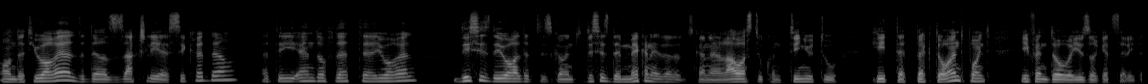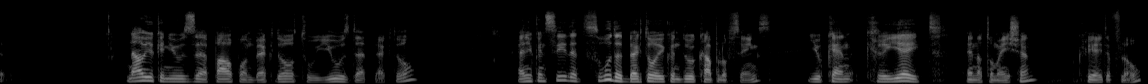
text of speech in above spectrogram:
on that URL that there's actually a secret there at the end of that uh, URL. This is the URL that is going to, this is the mechanism that's going to allow us to continue to hit that backdoor endpoint even though a user gets deleted. Now you can use a PowerPoint backdoor to use that backdoor. And you can see that through that backdoor, you can do a couple of things. You can create an automation, create a flow.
